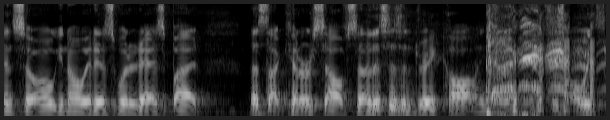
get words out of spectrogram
and so you know it is what it is. But let's not kid ourselves. Uh, this isn't Drake calling. I mean, this is always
